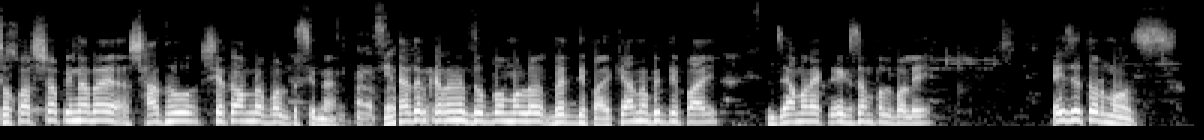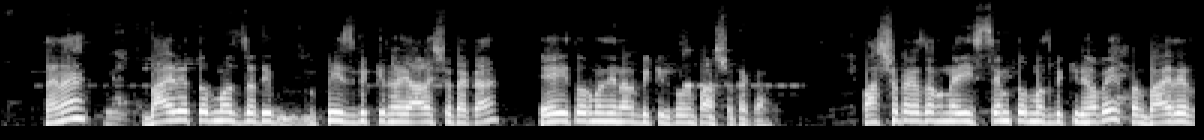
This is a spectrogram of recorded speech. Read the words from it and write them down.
সুপার শপ ইনারা সাধু সেটা আমরা বলতেছি না। ইনাদের কারণে দ্রব্যমূল্য বৃদ্ধি পায়। কেন বৃদ্ধি পায়? যে আমার একটা এক্সাম্পল বলি। এই যে তরমুজ তাই না? বাইরে তরমুজ যদি পিস বিক্রি হয় আড়াইশো টাকা এই তরমুজ ইনার বিক্রি করবেন পাঁচশো টাকা। পাঁচশো টাকা যখন এই সেম তরমুজ বিক্রি হবে তখন বাইরের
